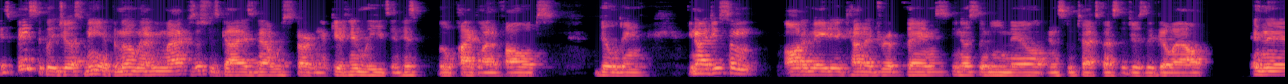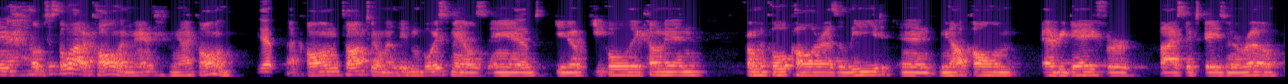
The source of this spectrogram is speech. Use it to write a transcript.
it's basically just me at the moment. I mean, my acquisitions guy is now we're starting to give him leads in his little pipeline of follow ups building. You know, I do some automated kind of drip things. You know, some email and some text messages that go out, and then oh, just a lot of calling, man. I mean, I call them. Yep. I call them and talk to them. I leave them voicemails, and you know, people they come in from the cold caller as a lead, and I mean, I'll call them every day for five, six days in a row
